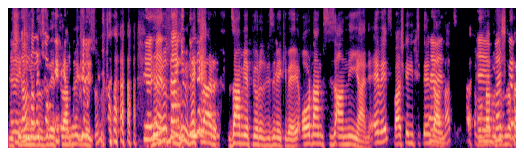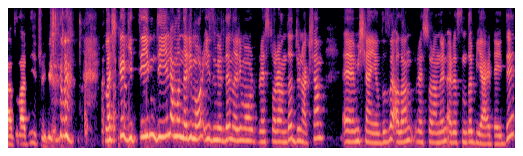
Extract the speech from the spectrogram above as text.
Michelin ama bana çok yakın. restoranlara gidiyorsun. Evet, evet. Görüyorsunuz Ben değil mi? Ne kadar zam yapıyoruz bizim ekibe. Oradan sizi anlayın yani. Evet. Başka gittiklerini de Evet. anlat. Ee, Bunlar ucuz başka- lokantalar değil çünkü. Başka gittiğim değil ama Narimor, İzmir'de Narimor restoranda dün akşam e, Michelin yıldızı alan restoranların arasında bir yerdeydi.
